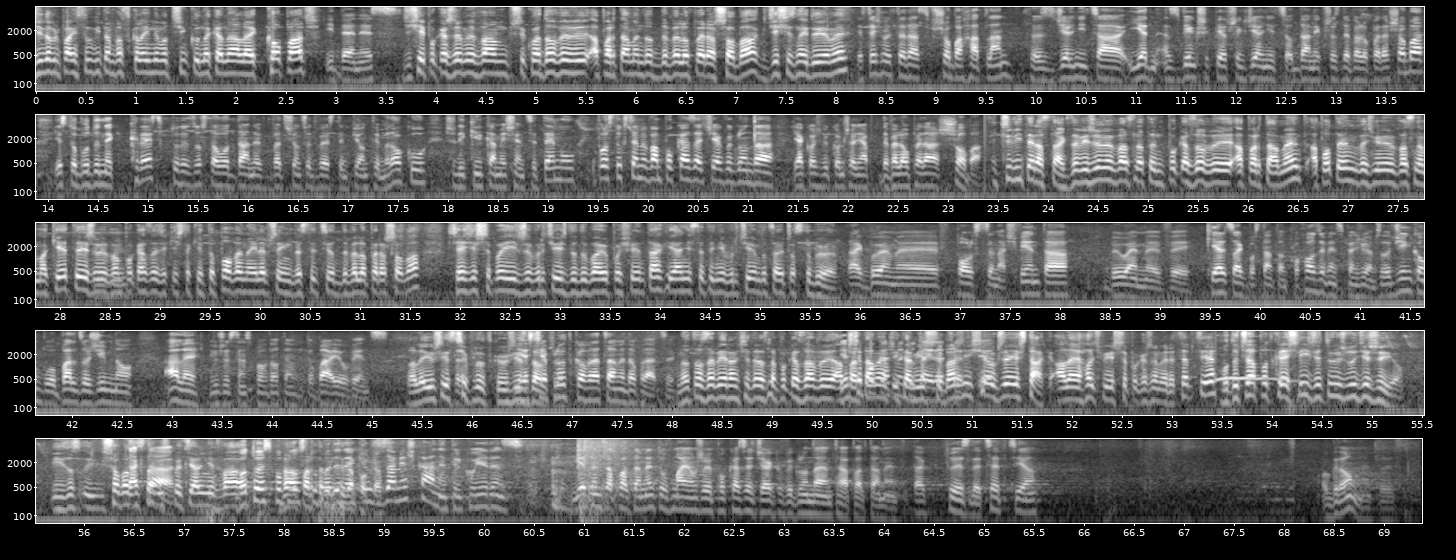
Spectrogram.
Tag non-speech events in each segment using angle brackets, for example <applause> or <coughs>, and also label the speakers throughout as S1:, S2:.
S1: Dzień dobry Państwu, witam Was w kolejnym odcinku na kanale Kopacz.
S2: i Denys.
S1: Dzisiaj pokażemy Wam przykładowy apartament od dewelopera Szoba. Gdzie się znajdujemy?
S2: Jesteśmy teraz w Szoba Hatlan. To jest dzielnica, jedna z większych pierwszych dzielnic oddanych przez dewelopera Szoba. Jest to budynek Kres, który został oddany w 2025 roku, czyli kilka miesięcy temu. I po prostu chcemy Wam pokazać, jak wygląda jakość wykończenia dewelopera Szoba.
S1: Czyli teraz tak, zabierzemy Was na ten pokazowy apartament, a potem weźmiemy Was na makiety, żeby Wam pokazać jakieś takie topowe, najlepsze inwestycje od dewelopera Szoba. Chciałeś jeszcze powiedzieć, że wróciłeś do Dubaju po świętach? Ja niestety nie wróciłem, bo cały czas tu byłem.
S2: Tak, byłem e, w Polsce na święta. Byłem w Kielcach, bo stamtąd pochodzę, więc spędziłem z rodzinką. Było bardzo zimno, ale już jestem z powrotem w Dubaju, więc
S1: Ale już jest cieplutko, już jest,
S2: jest
S1: dobrze.
S2: cieplutko, wracamy do pracy.
S1: No to zabieram Cię teraz na pokazowy apartament i tam jeszcze bardziej
S2: recepcję.
S1: się ogrzejesz. Tak, ale chodźmy jeszcze pokażemy recepcję, bo tu trzeba podkreślić, że tu już ludzie żyją. I, zos- i Szoba zostawił specjalnie dwa
S2: Bo to jest po
S1: dwa
S2: prostu
S1: apartamenty
S2: budynek już
S1: pokaz.
S2: zamieszkany, tylko jeden z, <clears throat> jeden z apartamentów mają, żeby pokazać, jak wyglądają te apartamenty. Tak? Tu jest recepcja. Ogromne to jest.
